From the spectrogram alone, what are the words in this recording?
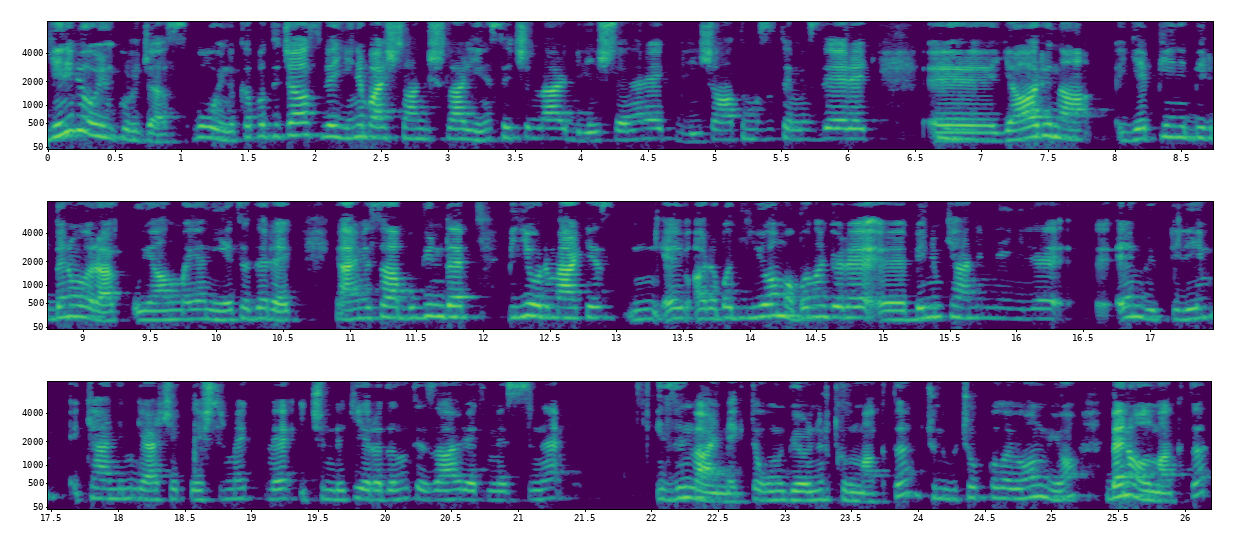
yeni bir oyun kuracağız. Bu oyunu kapatacağız ve yeni başlangıçlar, yeni seçimler, bilinçlenerek, bilinçaltımızı temizleyerek, e, yarına yepyeni bir ben olarak uyanmaya niyet ederek, yani mesela bugün de biliyorum herkes ev, araba diliyor ama bana göre e, benim kendimle ilgili e, en büyük dileğim kendimi gerçekleştirmek ve içimdeki yaradanın tezahür etmesine izin vermekte, onu görünür kılmaktı. Çünkü bu çok kolay olmuyor. Ben olmaktı.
